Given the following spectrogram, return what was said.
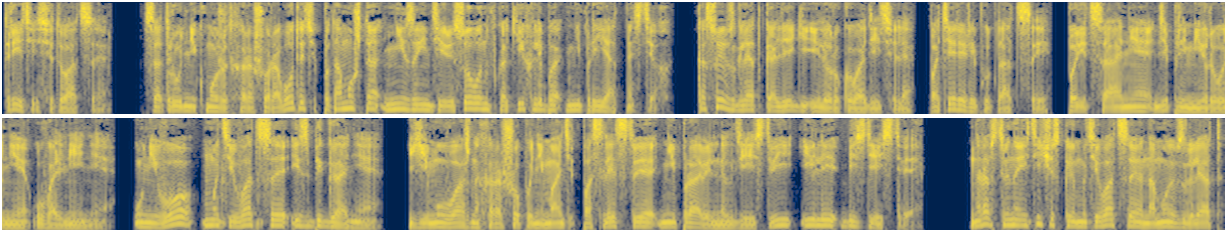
Третья ситуация. Сотрудник может хорошо работать, потому что не заинтересован в каких-либо неприятностях. Косой взгляд коллеги или руководителя, потеря репутации, порицание, депримирование, увольнение. У него мотивация избегания. Ему важно хорошо понимать последствия неправильных действий или бездействия. Нравственно-этическая мотивация, на мой взгляд,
